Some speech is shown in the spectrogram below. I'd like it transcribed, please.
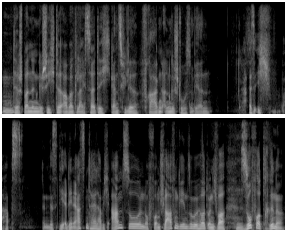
mhm. der spannenden Geschichte, aber gleichzeitig ganz viele Fragen angestoßen werden. Also ich hab's das, die, den ersten Teil habe ich abends so noch vorm Schlafengehen so gehört und ich war hm. sofort drinne.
